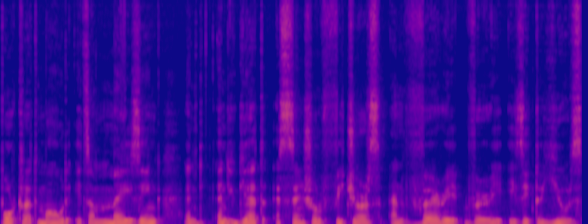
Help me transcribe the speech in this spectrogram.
portrait mode, it's amazing, and and you get essential features and very very easy to use.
